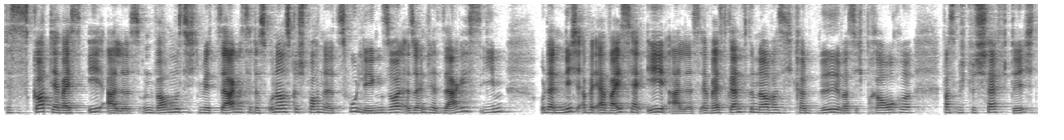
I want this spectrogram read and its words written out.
das ist Gott, der weiß eh alles. Und warum muss ich ihm jetzt sagen, dass er das Unausgesprochene dazulegen soll? Also entweder sage ich es ihm oder nicht, aber er weiß ja eh alles. Er weiß ganz genau, was ich gerade will, was ich brauche, was mich beschäftigt.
